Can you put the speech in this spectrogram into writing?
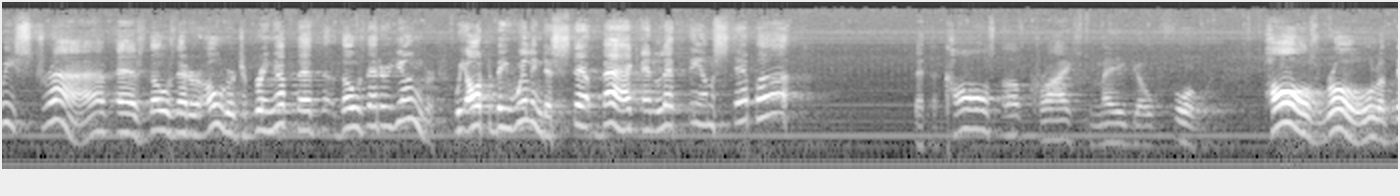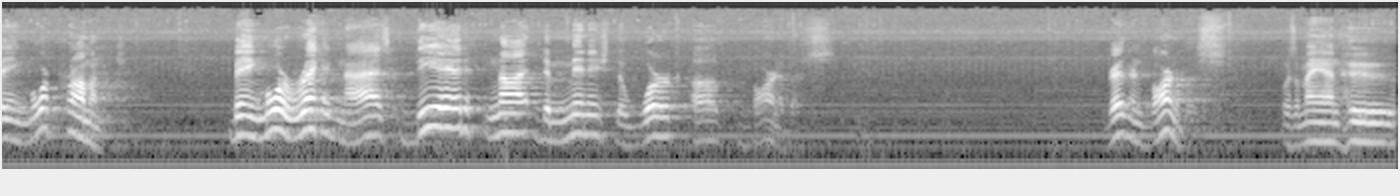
We strive as those that are older to bring up that, those that are younger. We ought to be willing to step back and let them step up that the cause of Christ may go forward. Paul's role of being more prominent, being more recognized, did not diminish the work of Barnabas. Brethren, Barnabas was a man who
